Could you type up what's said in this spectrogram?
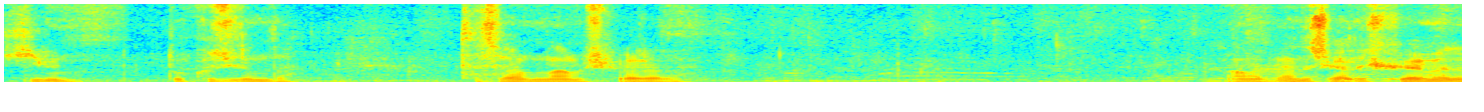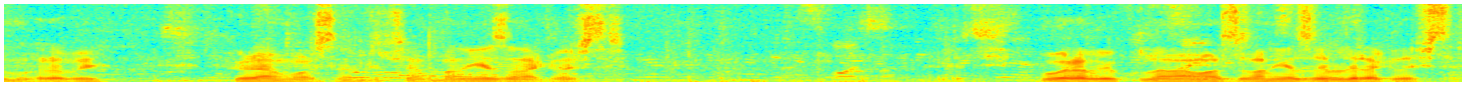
...2009 yılında tasarlanmış bir araba. Ama ben dışarıda hiç görmedim bu arabayı. Gören varsa lütfen bana yazın arkadaşlar. Evet. bu arabayı kullanamaz zaman yazabilir arkadaşlar.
